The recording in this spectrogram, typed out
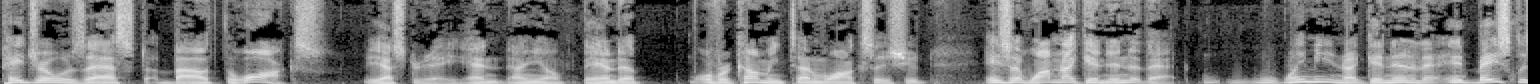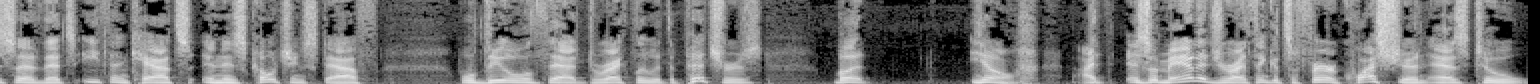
Pedro was asked about the walks yesterday, and, and you know they end up overcoming ten walks issued. He said, "Well, I'm not getting into that." What do you mean you're not getting into that? It basically said that's Ethan Katz and his coaching staff will deal with that directly with the pitchers, but you know, I, as a manager, I think it's a fair question as to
